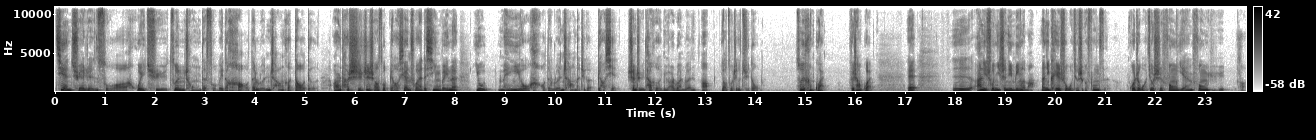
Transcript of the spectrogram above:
健全人所会去尊崇的所谓的好的伦常和道德。而他实质上所表现出来的行为呢，又没有好的伦常的这个表现，甚至于他和女儿乱伦啊，要做这个举动，所以很怪，非常怪。哎，呃，按理说你神经病了嘛？那你可以说我就是个疯子，或者我就是风言风语啊，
